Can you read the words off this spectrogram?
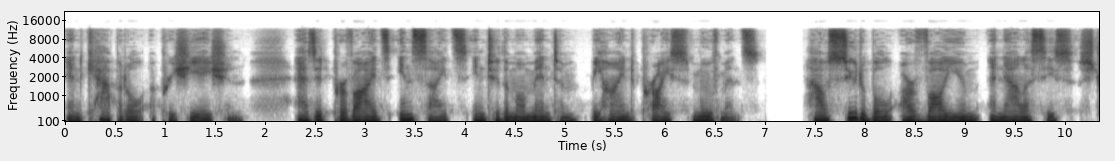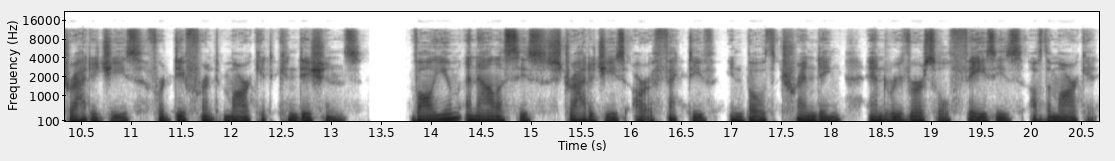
and capital appreciation, as it provides insights into the momentum behind price movements. How suitable are volume analysis strategies for different market conditions? Volume analysis strategies are effective in both trending and reversal phases of the market.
